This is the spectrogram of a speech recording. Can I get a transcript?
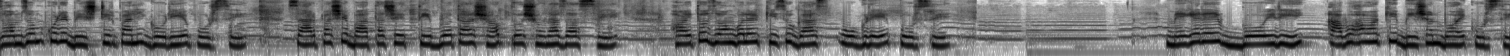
ঝমঝম করে বৃষ্টির পানি গড়িয়ে পড়ছে। চারপাশে বাতাসের তীব্রতার শব্দ শোনা যাচ্ছে। হয়তো জঙ্গলের কিছু গাছ উগড়ে পড়ছে। মেঘের এই বৈরী আবহাওয়াকে ভীষণ ভয় করছে।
